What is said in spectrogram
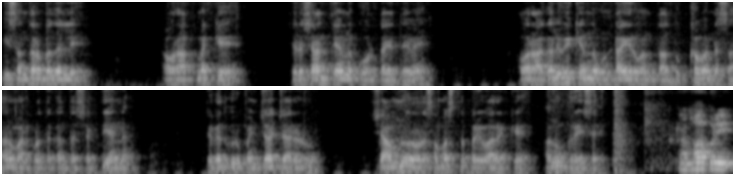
ಈ ಸಂದರ್ಭದಲ್ಲಿ ಅವರ ಆತ್ಮಕ್ಕೆ ಚಿರಶಾಂತಿಯನ್ನು ಕೋರ್ತಾ ಇದ್ದೇವೆ. ಅವರ ಅಗಲುವಿಕೆಯಿಂದ ಉಂಟಾಗಿರುವಂಥ ದುಃಖವನ್ನು ಸಹನ ಮಾಡಿಕೊಳ್ತಕ್ಕಂಥ ಶಕ್ತಿಯನ್ನು ಜಗದ್ಗುರು ಪಂಚಾಚಾರ್ಯರು ಶಾಮನೂರವರ ಸಮಸ್ತ ಪರಿವಾರಕ್ಕೆ ಅನುಗ್ರಹಿಸಲಿ. ರಂಭಾಪುರಿ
